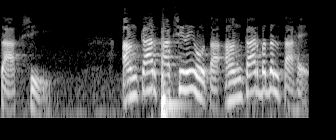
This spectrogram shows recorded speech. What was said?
साक्षी। अहंकार साक्षी नहीं होता, अहंकार बदलता है।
